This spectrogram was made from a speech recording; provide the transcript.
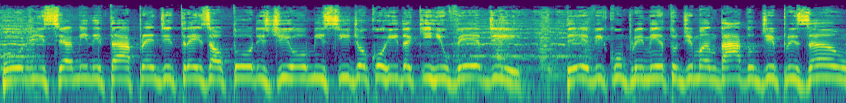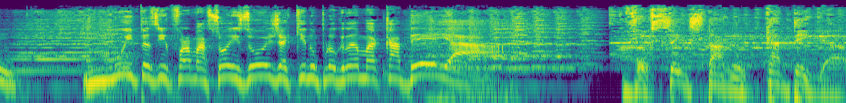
Polícia Militar prende três autores de homicídio ocorrido aqui em Rio Verde. Teve cumprimento de mandado de prisão. Muitas informações hoje aqui no programa Cadeia. Você está no Cadeia.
